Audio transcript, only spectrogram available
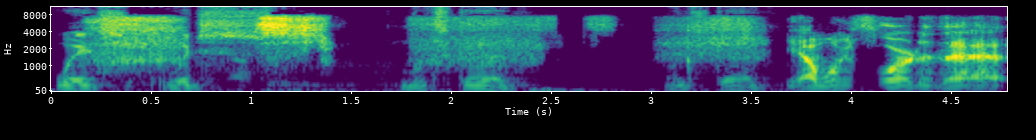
which which looks good. Looks good. Yeah, I'm looking forward to that.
